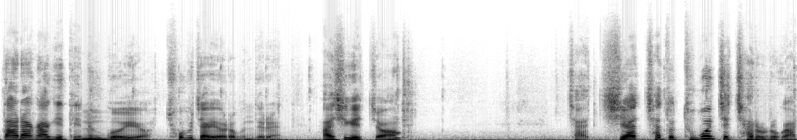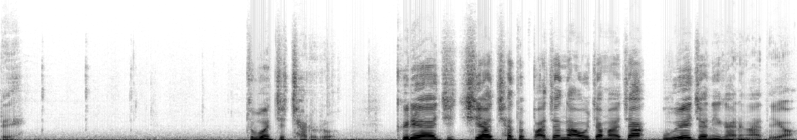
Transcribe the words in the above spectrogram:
따라가게 되는 거예요 초보자 여러분들은. 아시겠죠? 자 지하차도 두 번째 차로로 가래. 두 번째 차로로 그래야지 지하차도 빠져나오자마자 우회전이 가능하대요.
